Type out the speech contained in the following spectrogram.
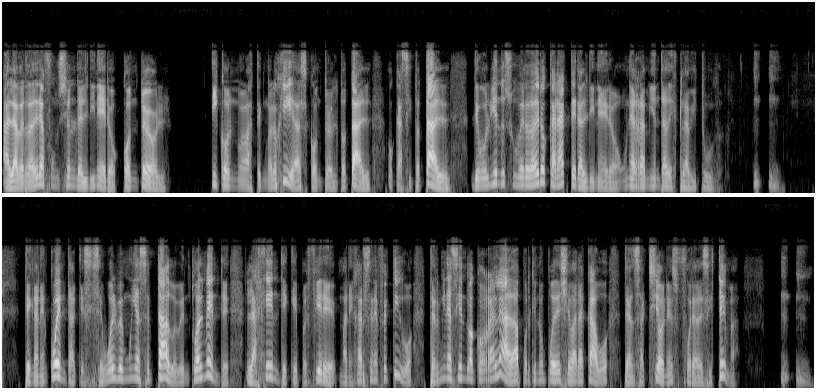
a la verdadera función del dinero, control y con nuevas tecnologías, control total o casi total, devolviendo su verdadero carácter al dinero, una herramienta de esclavitud. Tengan en cuenta que si se vuelve muy aceptado eventualmente, la gente que prefiere manejarse en efectivo termina siendo acorralada porque no puede llevar a cabo transacciones fuera de sistema.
